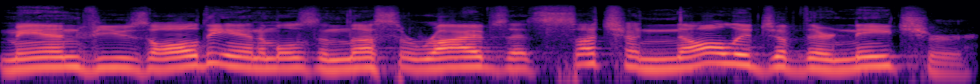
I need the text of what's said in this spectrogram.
man views all the animals and thus arrives at such a knowledge of their nature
